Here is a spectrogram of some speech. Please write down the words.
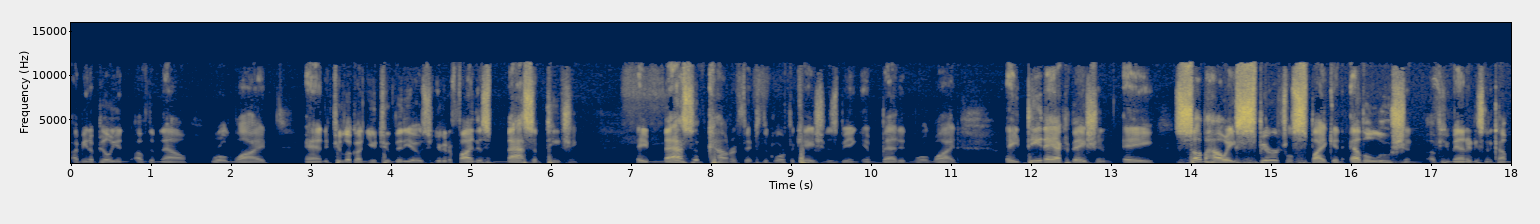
I mean, a billion of them now worldwide. And if you look on YouTube videos, you're going to find this massive teaching. A massive counterfeit to the glorification is being embedded worldwide a DNA activation, a somehow a spiritual spike in evolution of humanity is going to come.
